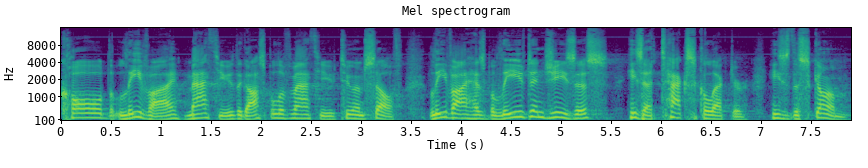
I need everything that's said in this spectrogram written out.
called Levi, Matthew, the Gospel of Matthew, to himself. Levi has believed in Jesus. He's a tax collector, he's the scum.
